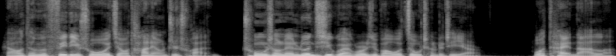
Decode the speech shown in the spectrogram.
然后他们非得说我脚踏两只船，冲上来抡起拐棍就把我揍成了这样，我太难了。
